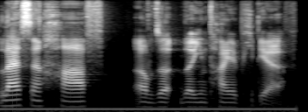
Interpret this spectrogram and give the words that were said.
less than half of the the entire PDF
